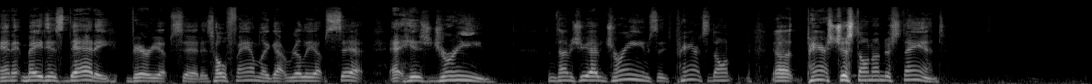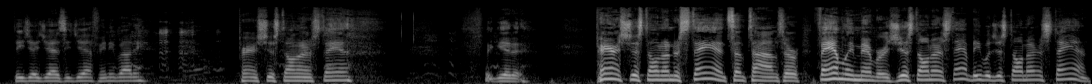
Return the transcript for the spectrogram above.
And it made his daddy very upset. His whole family got really upset at his dream. Sometimes you have dreams that parents don't, uh, parents just don't understand. DJ Jazzy Jeff, anybody? Parents just don't understand. Forget it. Parents just don't understand sometimes, or family members just don't understand. People just don't understand.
